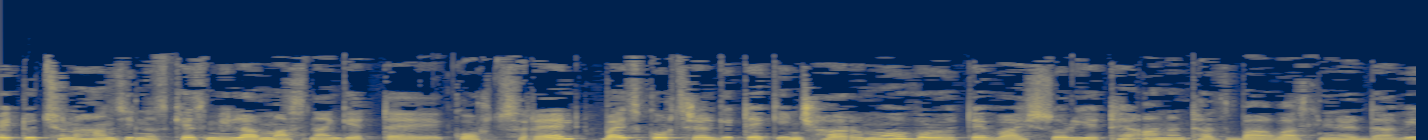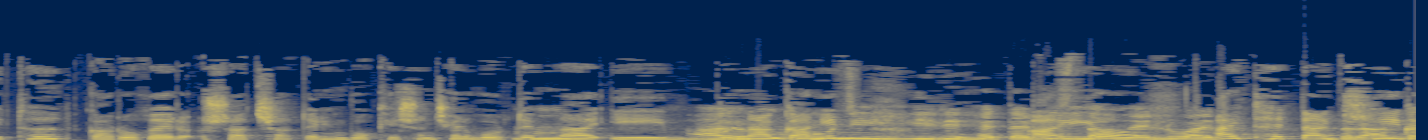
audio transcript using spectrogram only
պետությունը հանձինս քեզ մի լավ մասնագետ է կորցրել, բայց կորցրել գիտեք ինչ հարմով, որովհետև այսօր եթե անընդհատ զբաղված լիներ Դավիթը, կարող էր շատ շատերին ոգեշնչել, որովհետև նա ի բնականից իր հետևից տանելու այդ այդ հետաքրիր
